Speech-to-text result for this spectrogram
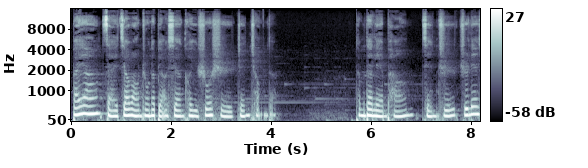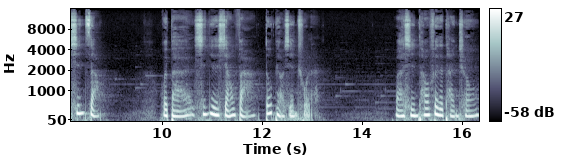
白羊在交往中的表现可以说是真诚的，他们的脸庞简直直连心脏，会把心里的想法都表现出来。挖心掏肺的坦诚，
